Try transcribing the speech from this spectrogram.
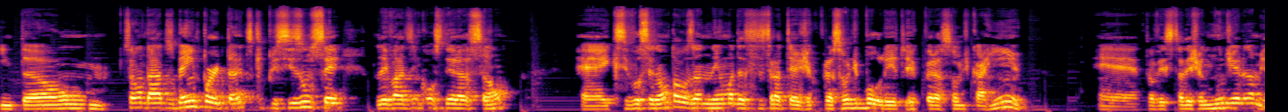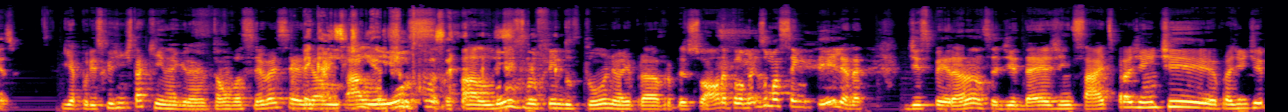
Então, são dados bem importantes que precisam ser levados em consideração. É, e que se você não está usando nenhuma dessas estratégias de recuperação de boleto recuperação de carrinho, é, talvez você está deixando muito dinheiro na mesa. E é por isso que a gente tá aqui, né, Guilherme? Então você vai ser aí a, a, luz, a luz no fim do túnel aí para o pessoal, né? Pelo menos uma centelha, né? De esperança, de ideias, de insights pra gente, pra gente,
